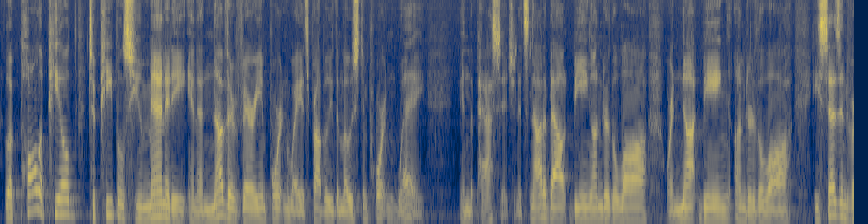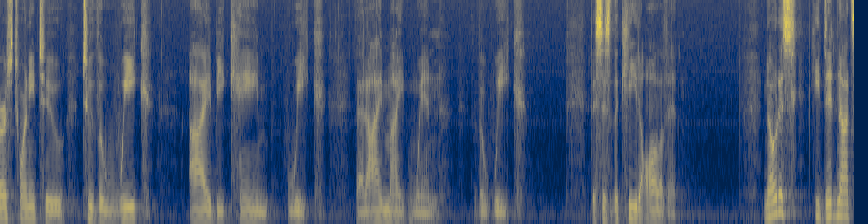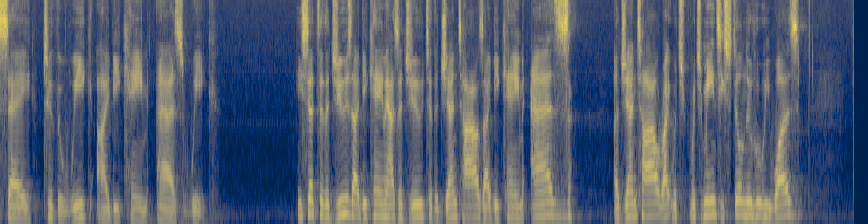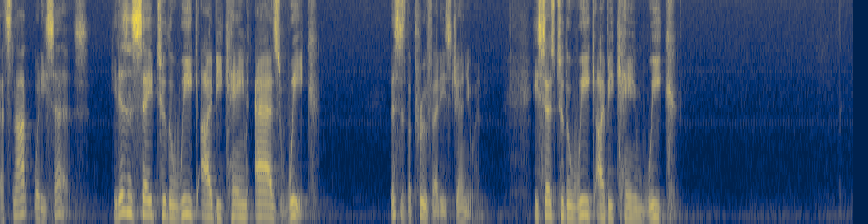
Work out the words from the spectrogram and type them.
Look, Paul appealed to people's humanity in another very important way. It's probably the most important way in the passage. And it's not about being under the law or not being under the law. He says in verse 22 To the weak I became weak, that I might win the weak. This is the key to all of it. Notice he did not say, To the weak I became as weak. He said, To the Jews, I became as a Jew. To the Gentiles, I became as a Gentile, right? Which, which means he still knew who he was. That's not what he says. He doesn't say, To the weak, I became as weak. This is the proof that he's genuine. He says, To the weak, I became weak.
